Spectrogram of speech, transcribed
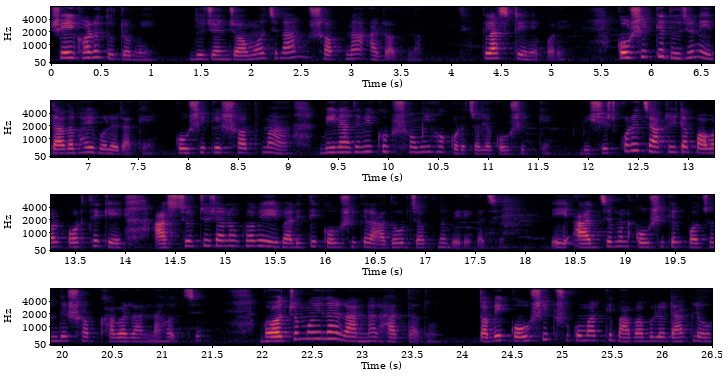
সেই ঘরে দুটো মেয়ে, দুজন যমজ নাম স্বপ্না আর রত্না। ক্লাস টেনে পড়ে। কৌশিককে দুজনেই দাদাভাই বলে ডাকে। কৌশিকের সৎমা বীণা দেবী খুব সমীহ করে চলে কৌশিককে। বিশেষ করে চাকরিটা পাওয়ার পর থেকে আশ্চর্যজনকভাবে এই বাড়িতে কৌশিকের আদর যত্ন বেড়ে গেছে। এই আজ যেমন কৌশিকের পছন্দের সব খাবার রান্না হচ্ছে ভদ্রমহিলার রান্নার হাত দাদুন তবে কৌশিক সুকুমারকে বাবা বলে ডাকলেও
